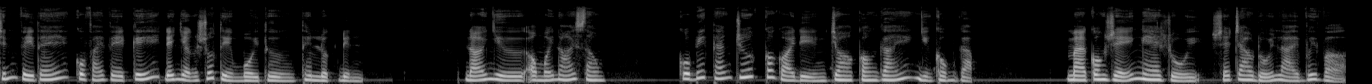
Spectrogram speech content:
Chính vì thế cô phải về ký để nhận số tiền bồi thường theo luật định. Nói như ông mới nói xong, cô biết tháng trước có gọi điện cho con gái nhưng không gặp. Mà con rể nghe rồi sẽ trao đổi lại với vợ.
